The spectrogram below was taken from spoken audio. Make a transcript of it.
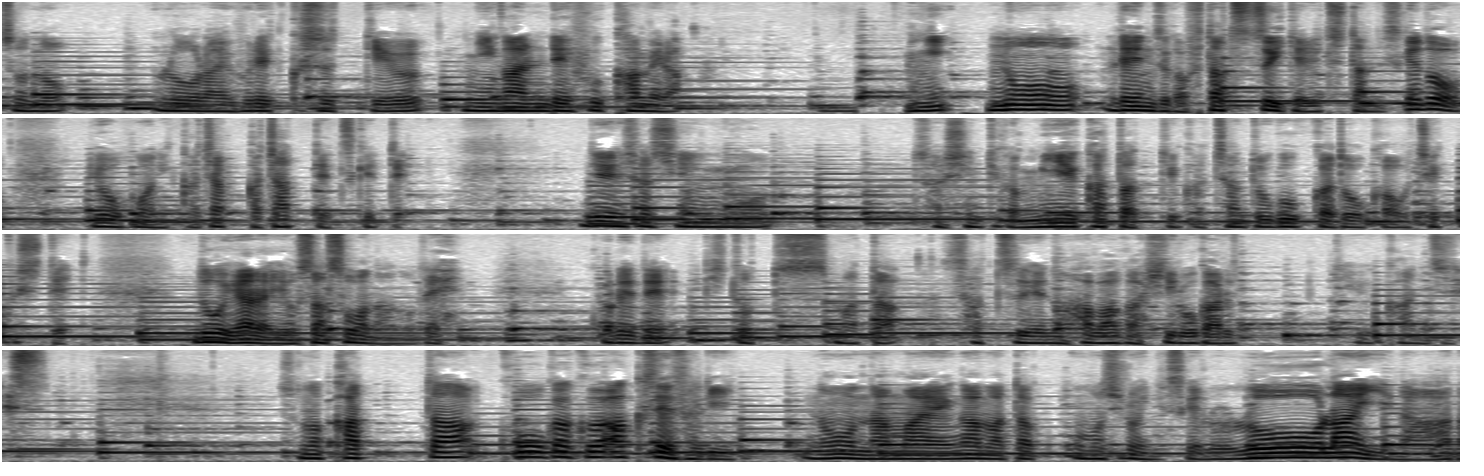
そのローライフレックスっていう二眼レフカメラにのレンズが2つついてるって言ったんですけど両方にカチャッカチャってつけて。で写真を写真っていうか見え方っていうかちゃんと動くかどうかをチェックしてどうやら良さそうなのでこれで一つまた撮影の幅が広がるっていう感じです。その買った高額アクセサリーの名前がまた面白いんですけどローライナーっ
